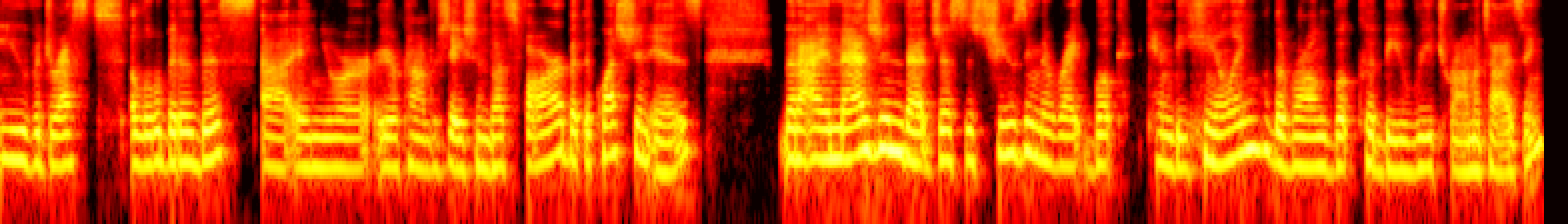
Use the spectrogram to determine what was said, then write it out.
you've addressed a little bit of this uh, in your your conversation thus far but the question is that i imagine that just as choosing the right book can be healing the wrong book could be re-traumatizing.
